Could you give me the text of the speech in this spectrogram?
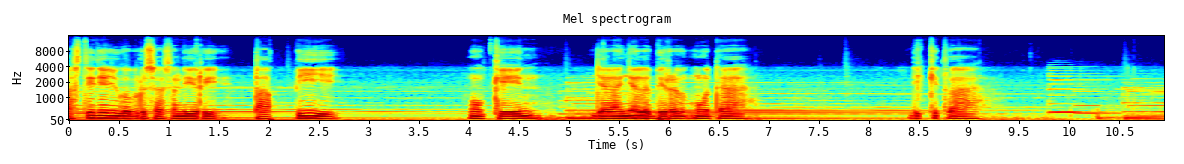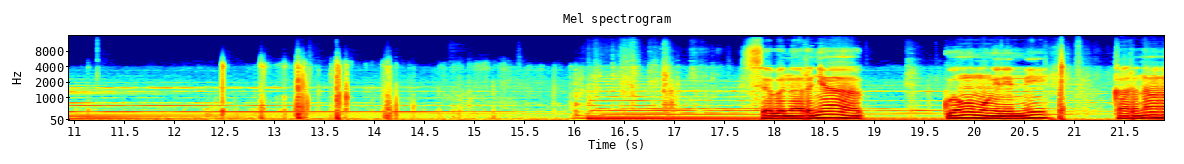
Pasti dia juga berusaha sendiri, tapi mungkin jalannya lebih mudah dikit lah. Sebenarnya gue ngomongin ini karena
